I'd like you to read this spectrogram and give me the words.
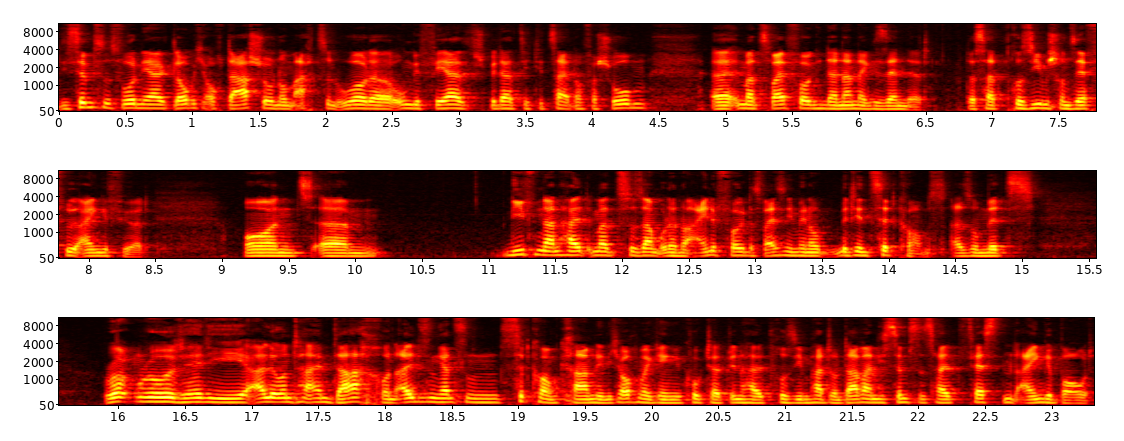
die Simpsons wurden ja, glaube ich, auch da schon um 18 Uhr oder ungefähr, später hat sich die Zeit noch verschoben, äh, immer zwei Folgen hintereinander gesendet. Das hat ProSieben schon sehr früh eingeführt. Und ähm, liefen dann halt immer zusammen, oder nur eine Folge, das weiß ich nicht mehr, noch, mit den Sitcoms. Also mit Rock'n'Roll Daddy, alle unter einem Dach und all diesen ganzen Sitcom-Kram, den ich auch mal gerne geguckt habe, den halt ProSieben hatte. Und da waren die Simpsons halt fest mit eingebaut.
